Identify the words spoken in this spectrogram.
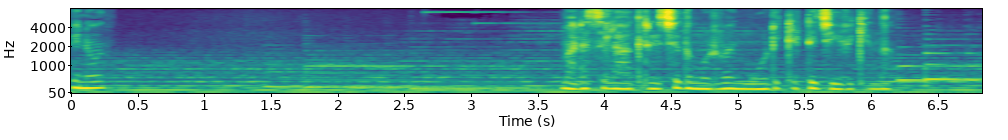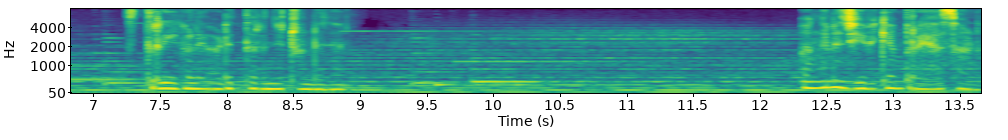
വിനോദ്. മനസ്സിൽ ആഗ്രഹിച്ചത് മുഴുവൻ മൂടിക്കെട്ടി ജീവിക്കുന്ന സ്ത്രീകളെ അടുത്തെറിഞ്ഞിട്ടുണ്ട് ഞാൻ. അങ്ങനെ ജീവിക്കാൻ പ്രയാസാണ്.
